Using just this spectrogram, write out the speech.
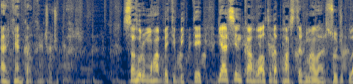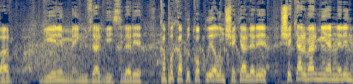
Erken kalkın çocuklar. Sahur muhabbeti bitti. Gelsin kahvaltıda pastırmalar, sucuklar. Giyelim en güzel giysileri. Kapı kapı toplayalım şekerleri. Şeker vermeyenlerin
